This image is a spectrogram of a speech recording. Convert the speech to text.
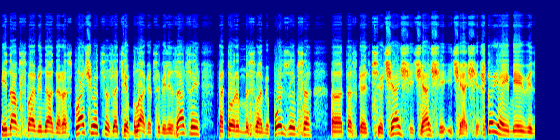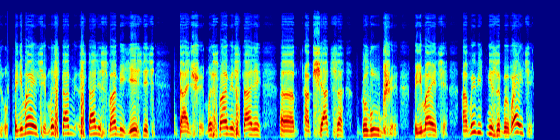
и нам с вами надо расплачиваться за те блага цивилизации, которым мы с вами пользуемся, э, так сказать, все чаще, чаще и чаще. Что я имею в виду? Понимаете, мы стали с вами ездить дальше, мы с вами стали э, общаться глубже, понимаете? А вы ведь не забывайте,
